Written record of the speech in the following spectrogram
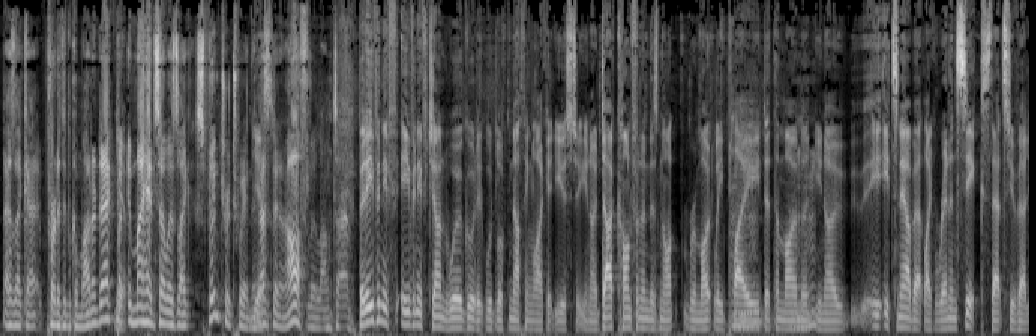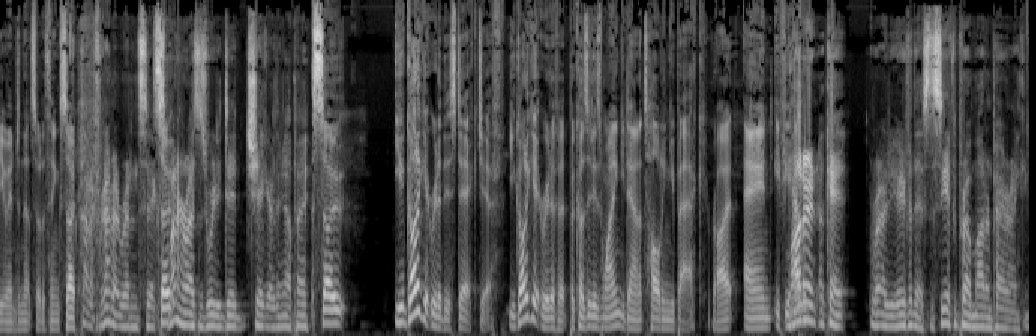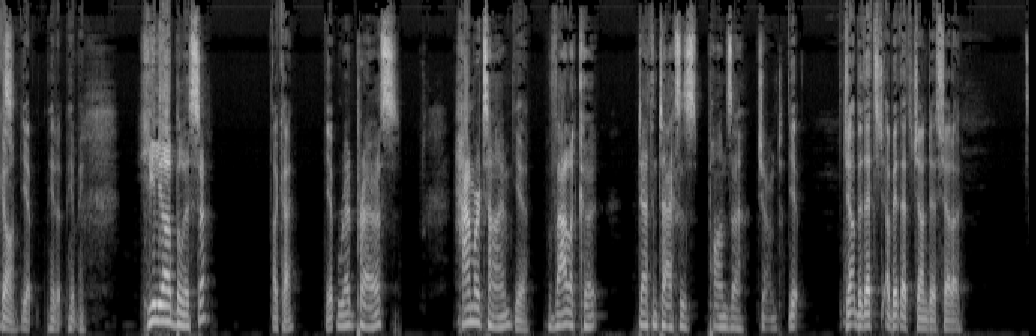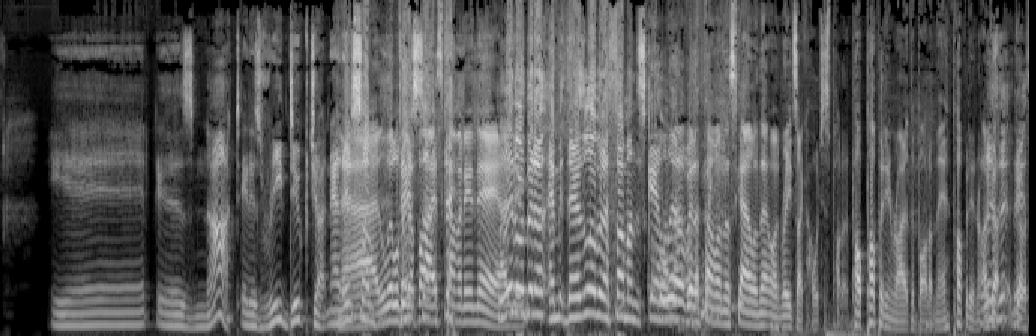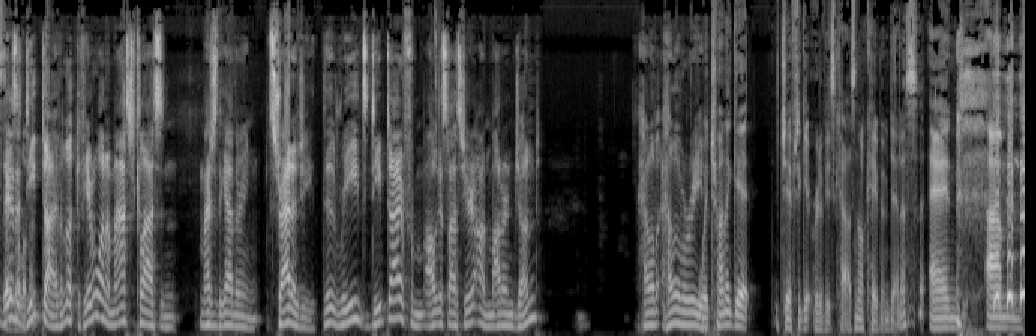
as like a prototypical modern deck. But Yeah. in my head, so is like Splinter Twin, and Yes. that's been an awfully long time. But even if even if Jund were good, it would look nothing like it used to. You know, Dark Confidant is not remotely played at the moment. You know, it's now about like Wrenn and Six. That's your value engine, that sort of thing. So God, I forgot about Wrenn and Six. So- Modern Horizons really did shake everything up. Eh? so you got to get rid of this deck, Jeff. You got to get rid of it because it is weighing you down. It's holding you back, right? And if you Modern. Okay, are you ready for this? The CFB Pro Modern Power Rankings. go on. Yep, hit it. Hit me. Heliod Ballista, Okay. Yep. Red Prowess, Hammer Time, Yeah. Valakut, Death and Taxes, Ponza, Jund. Yep. Jun- but that's I bet that's Jund Death Shadow. It is not. It is Reid Duke Jund. Now there's some a little bit of bias some- coming in there. A little bit of I mean, there's a little bit of thumb on the scale. A little bit one. of thumb on the scale on that one. Reid's like, oh, just pop it, pop, pop it in right at the bottom there. Pop it in. Well, there's got- there- there's a deep dive, and look, if you ever want a masterclass in Magic the Gathering strategy, the Reid's deep dive from August last year on Modern Jund, hell of hell of a read. We're trying to get Jeff to get rid of his cards, not keep him, Denis. And um,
